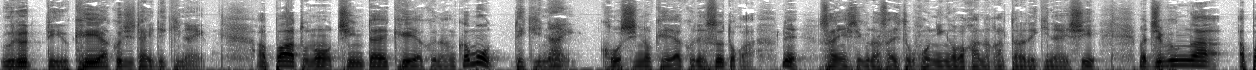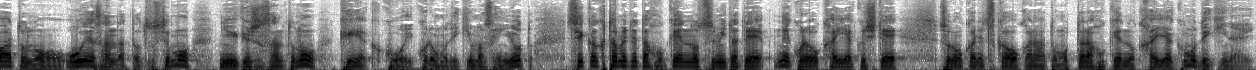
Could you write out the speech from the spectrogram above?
売るっていう契約自体できない。アパートの賃貸契約なんかもできない。更新の契約ですとか、ね、サインしてくださいっても本人が分かんなかったらできないし、まあ、自分がアパートの大家さんだったとしても、入居者さんとの契約行為、これもできませんよと。せっかく貯めてた保険の積み立て、ね、これを解約して、そのお金使おうかなと思ったら保険の解約もできない。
